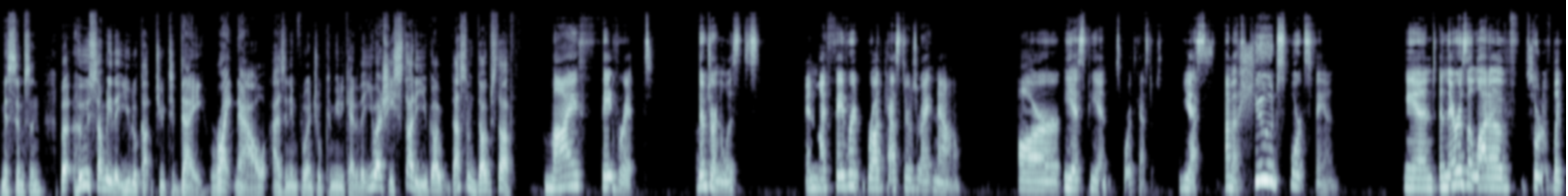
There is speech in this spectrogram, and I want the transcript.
Miss Simpson. But who's somebody that you look up to today, right now, as an influential communicator that you actually study? You go, that's some dope stuff. My favorite, they're journalists, and my favorite broadcasters right now are ESPN sportscasters. Yes, I'm a huge sports fan. And and there is a lot of sort of like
